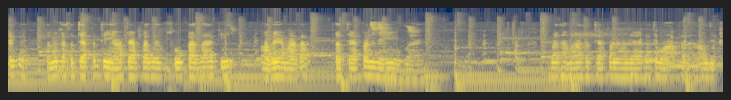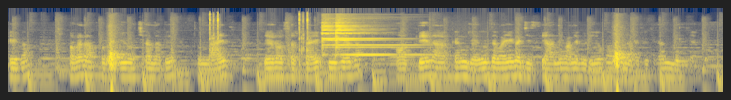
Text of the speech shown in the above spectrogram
ठीक है? समिक का सत्यापन तो यहाँ पे आपका शो कर रहा है कि अभी हमारा सत्यापन नहीं हुआ है। बाद हमारा सत्यापन हो जाएगा तो वहाँ पर हाँ दिखेगा। अगर आपको वीडियो अच्छा लगे तो लाइक, शेयर और सब्सक्राइब कीजिएगा, और बेल आइकन ज़रूर दबाइएगा, जिससे आने वाले वीडियो का आपको नोटिफिकेशन मिल जाए।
